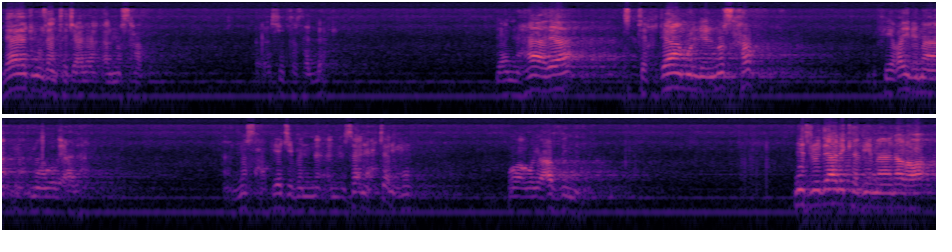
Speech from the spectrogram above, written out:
لا يجوز أن تجعل المصحف سترة لك. لأن هذا استخدام للمصحف في غير ما ما وضع له. المصحف يجب أن الإنسان يحترمه ويعظمه. مثل ذلك فيما نرى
